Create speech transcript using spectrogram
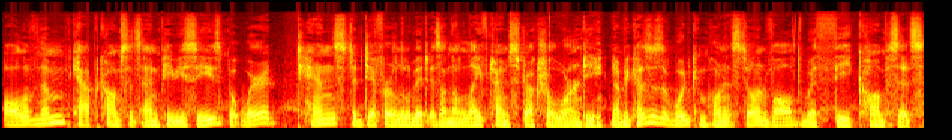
all of them, capped composites and PVCs, but where it tends to differ a little bit is on the lifetime structural warranty. Now, because there's a wood component still involved with the composites,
